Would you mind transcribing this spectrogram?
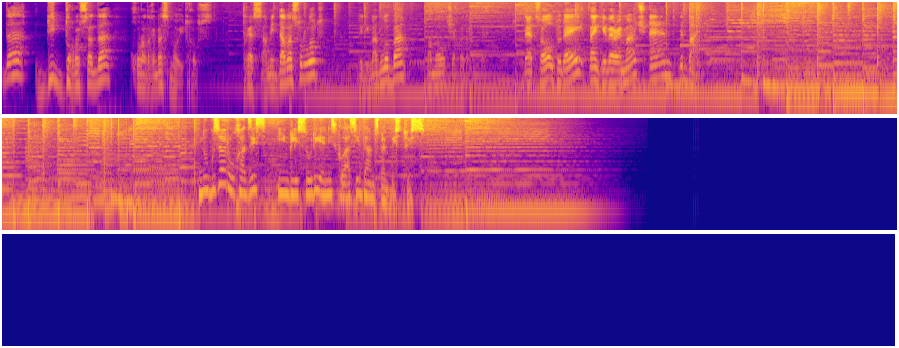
და დიდ დროსა და ყურადღებას მოითხოვს. დღეს ამით დავასრულოთ. დიდი მადლობა მომავალ შეხვედრამდე. That's all today. Thank you very much and goodbye. ნუგზა რუხაძის ინგლისური ენის კლასი დამწყებისთვის.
